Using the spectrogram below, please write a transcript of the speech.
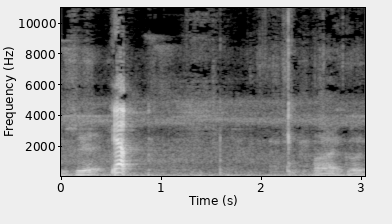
You see it? Yep. All right, good.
